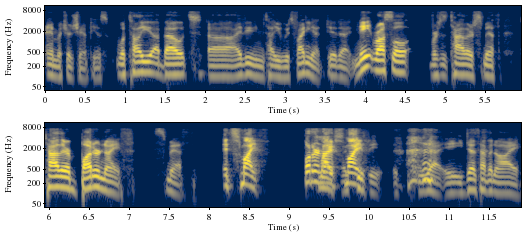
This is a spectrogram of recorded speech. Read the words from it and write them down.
amateur champions. We'll tell you about. Uh, I didn't even tell you who's fighting yet. Did uh, Nate Russell versus Tyler Smith? Tyler Butterknife Smith. It's Smythe, butter knife Smythe. yeah, he does have an I.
